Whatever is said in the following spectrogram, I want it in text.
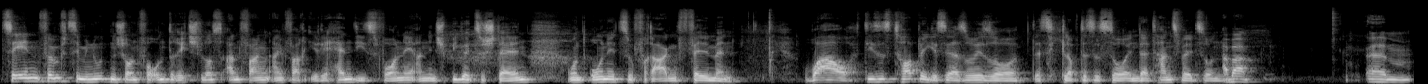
10, 15 Minuten schon vor Unterrichtsschluss anfangen, einfach ihre Handys vorne an den Spiegel zu stellen und ohne zu fragen filmen. Wow, dieses Topic ist ja sowieso, das, ich glaube, das ist so in der Tanzwelt so ein. Aber, ähm,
